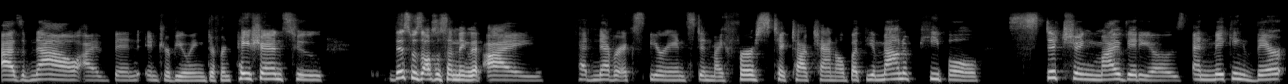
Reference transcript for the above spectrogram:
as of now i've been interviewing different patients who this was also something that i had never experienced in my first tiktok channel but the amount of people stitching my videos and making their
